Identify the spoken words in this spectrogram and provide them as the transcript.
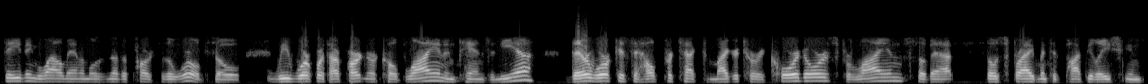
staving wild animals in other parts of the world. So we work with our partner KopeLion in Tanzania their work is to help protect migratory corridors for lions so that those fragmented populations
